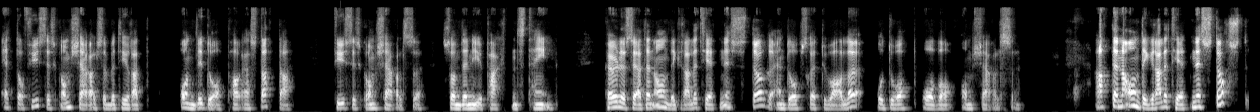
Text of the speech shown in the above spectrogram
etter fysisk omskjærelse betyr at åndelig dåp har erstatta fysisk omskjærelse som den nye paktens tegn. Paulus sier at den åndelige realiteten er større enn dåpsritualet og dåp over omskjærelse. At denne åndelige realiteten er størst,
